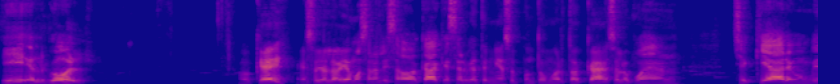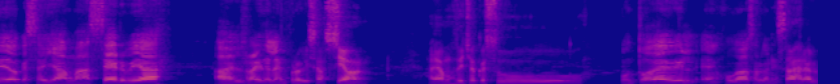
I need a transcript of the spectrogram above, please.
y el gol. ¿Ok? Eso ya lo habíamos analizado acá, que Serbia tenía su punto muerto acá. Eso lo pueden chequear en un video que se llama Serbia al rey de la improvisación. Habíamos dicho que su punto débil en jugadas organizadas era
